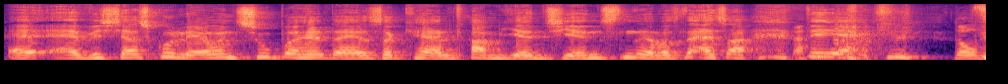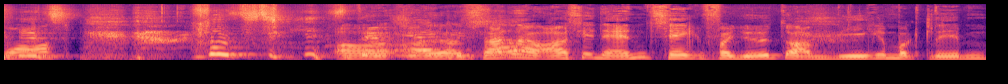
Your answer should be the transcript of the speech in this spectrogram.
at, at, hvis jeg skulle lave en superhelt, jeg så kaldte ham Jens Jensen, eller sådan, altså, det er... The Wasp. Præcis, Og, det er og, og så er der jo også en anden ting for jødedom, vi ikke må glemme.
